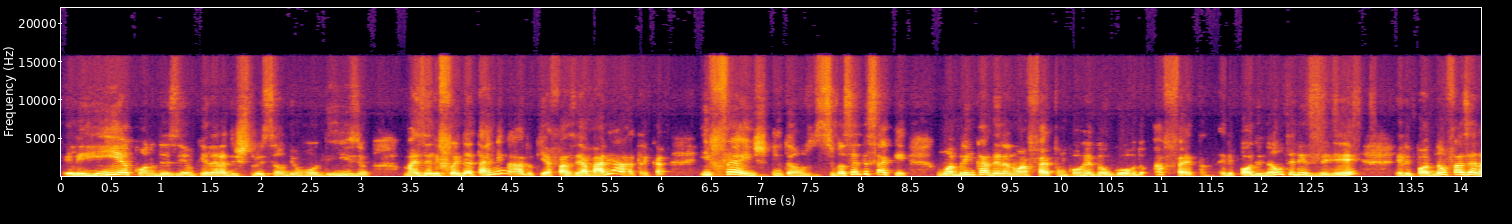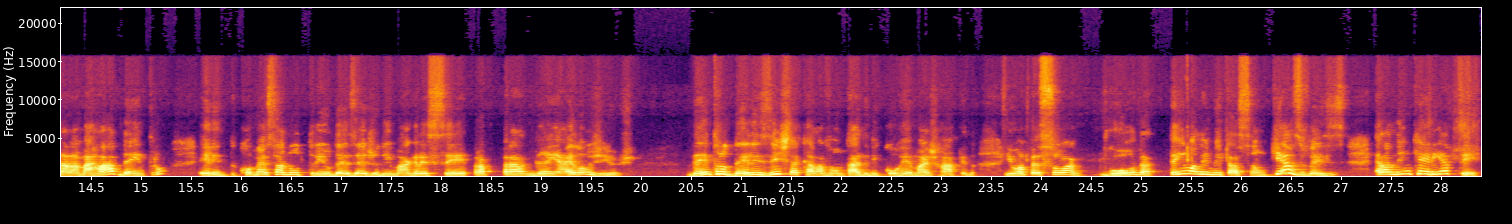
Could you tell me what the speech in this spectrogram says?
ele ria quando diziam que ele era destruição de um rodízio, mas ele foi determinado que ia fazer a bariátrica e fez. Então, se você disser que uma brincadeira não afeta um corredor gordo, afeta. Ele pode não te dizer, ele pode não fazer nada, mas lá dentro ele começa a nutrir o desejo de emagrecer para ganhar elogios dentro dele existe aquela vontade de correr mais rápido. E uma pessoa gorda tem uma limitação que às vezes ela nem queria ter.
